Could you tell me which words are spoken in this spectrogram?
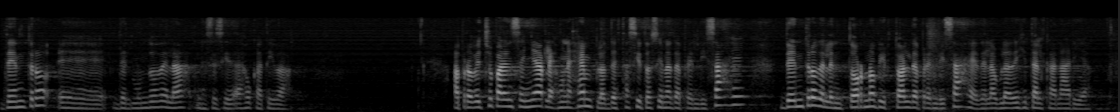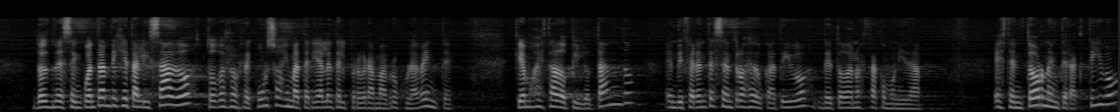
dentro eh, del mundo de las necesidades educativas. Aprovecho para enseñarles un ejemplo de estas situaciones de aprendizaje dentro del entorno virtual de aprendizaje del Aula Digital Canaria, donde se encuentran digitalizados todos los recursos y materiales del programa Brújula 20, que hemos estado pilotando en diferentes centros educativos de toda nuestra comunidad. Este entorno interactivo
